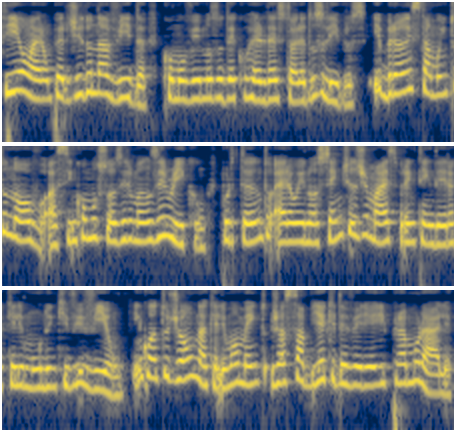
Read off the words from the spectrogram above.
Theon era um perdido na vida, como vimos no decorrer da história dos livros, e Bran está muito novo, assim como suas irmãs e Rickon, portanto eram inocentes demais para entender aquele mundo em que viviam. Enquanto John, naquele momento, já sabia que deveria ir para a muralha,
